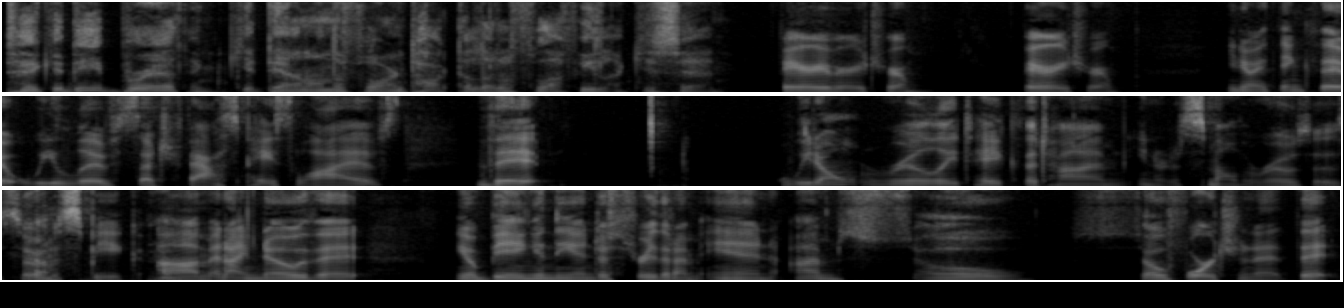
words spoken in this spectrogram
take a deep breath, and get down on the floor and talk to little Fluffy, like you said. Very, very true. Very true. You know, I think that we live such fast paced lives that we don't really take the time, you know, to smell the roses, so to speak. Um, and I know that, you know, being in the industry that I'm in, I'm so, so fortunate that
